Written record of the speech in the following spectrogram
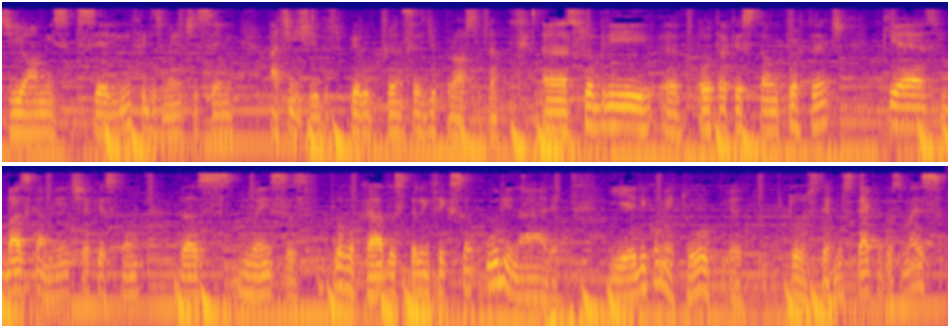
de homens serem, infelizmente, serem atingidos pelo câncer de próstata. Uh, sobre uh, outra questão importante, que é basicamente a questão das doenças provocadas pela infecção urinária. E ele comentou, os termos técnicos, mas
